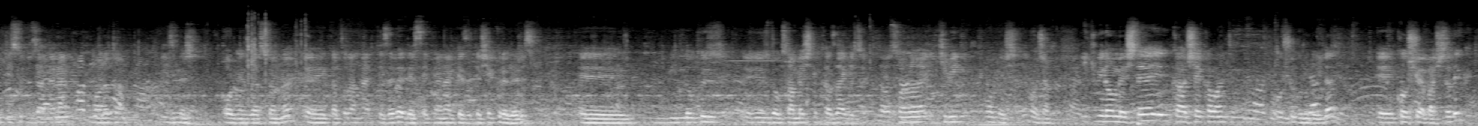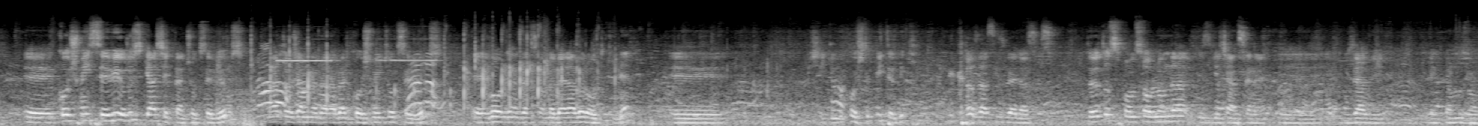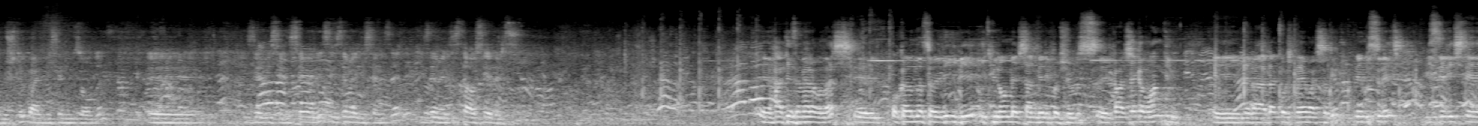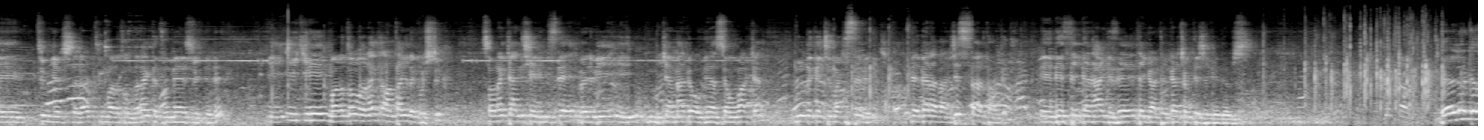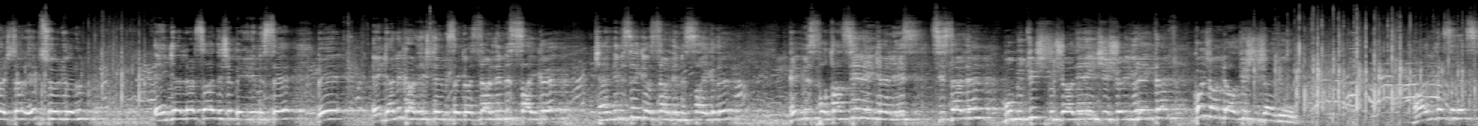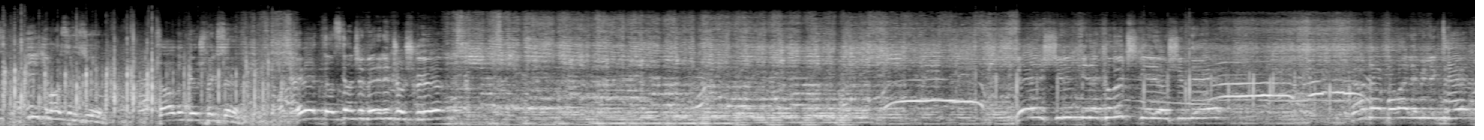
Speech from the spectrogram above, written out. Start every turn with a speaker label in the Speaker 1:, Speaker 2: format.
Speaker 1: öncesi düzenlenen Maraton İzmir organizasyonuna e, katılan herkese ve destekleyen herkese teşekkür ederiz. E, 1995'te kaza geçirdik. Daha sonra 2015'te değil mi hocam? 2015'te Karşıyaka Vantim koşu grubuyla e, koşuya başladık. E, koşmayı seviyoruz, gerçekten çok seviyoruz. Mert hocamla beraber koşmayı çok seviyoruz. E, bu organizasyonla beraber olduk yine. E, şekilde koştuk, bitirdik. Kazasız belasız. Toyota sponsorluğunda biz geçen sene e, güzel bir reklamımız olmuştu, belgeselimiz oldu. E, izlediyseniz seviniz, izlemediyseniz de izlemenizi tavsiye ederiz.
Speaker 2: E, Herkese merhabalar. E, Okan'ın da söylediği gibi 2015'ten beri koşuyoruz. E, Karşıyaka One Team ile beraber koşmaya başladık. Ve bu süreç bizleri işte tüm yarışlara, tüm maratonlara katılmaya sürükledi. E, İlkini maraton olarak Antalya'da koştuk. Sonra kendi şehrimizde böyle bir e, mükemmel bir organizasyon varken bunu da kaçırmak istemedik. Ve beraberce start aldık. E, destekleyen herkese tekrar tekrar çok teşekkür ediyoruz.
Speaker 3: Değerli arkadaşlar hep söylüyorum. Engeller sadece beynimizde ve engelli kardeşlerimize gösterdiğimiz saygı kendimize gösterdiğimiz saygıdır. Hepimiz potansiyel engelliyiz. Sizlerden bu müthiş mücadele için şöyle yürekten kocaman bir alkış rica ediyorum. Harikasınız. İyi ki varsınız diyorum. Sağ olun. Görüşmek üzere. Evet Özkan'cığım verelim coşkuyu. Geliyor şimdi. Ferda Polay'la birlikte.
